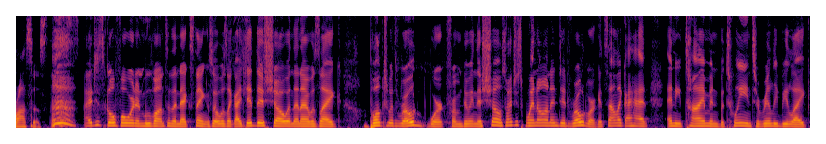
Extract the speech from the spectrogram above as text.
process this. I just go forward and move on to the next thing. So it was like I did this show and then I was like booked with road work from doing this show. So I just went on and did road work. It's not like I had any time in between to really be like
